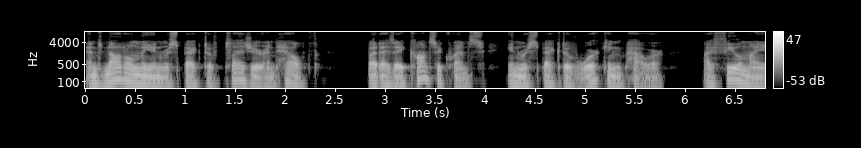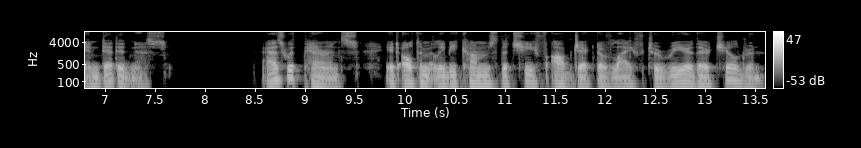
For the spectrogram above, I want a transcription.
and not only in respect of pleasure and health, but as a consequence in respect of working power, I feel my indebtedness. As with parents, it ultimately becomes the chief object of life to rear their children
